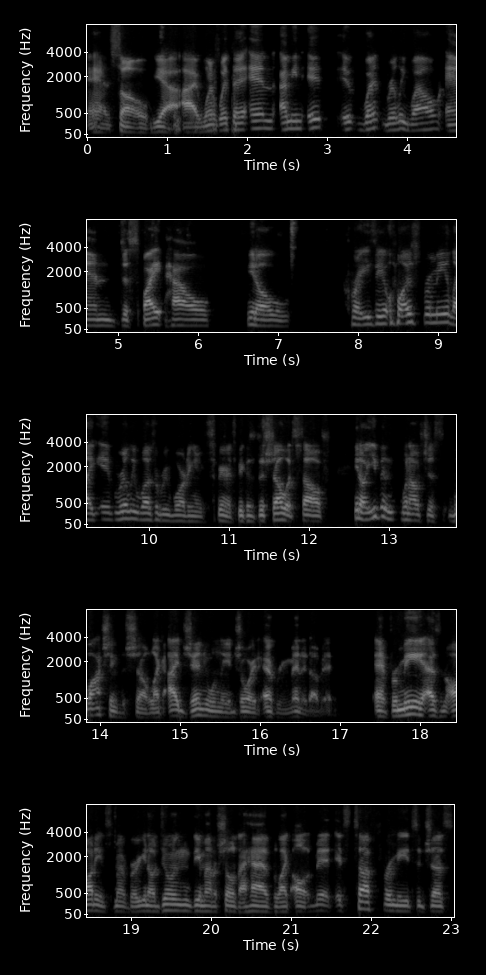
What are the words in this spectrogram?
And so yeah, I went with it. And I mean it it went really well. And despite how, you know, crazy it was for me, like it really was a rewarding experience because the show itself, you know, even when I was just watching the show, like I genuinely enjoyed every minute of it. And for me as an audience member, you know, doing the amount of shows I have, like I'll admit, it's tough for me to just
